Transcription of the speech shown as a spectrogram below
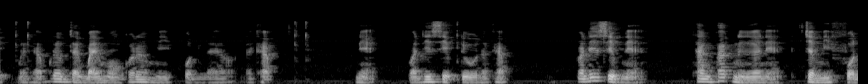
10นะครับเริ่มจากบ่ายโมงก็เริ่มมีฝนแล้วนะครับเนี่ยวันที่ 10 ดูนะครับ วันที่ 10เนี่ยทางภาคเหนือเนี่ยจะมีฝน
